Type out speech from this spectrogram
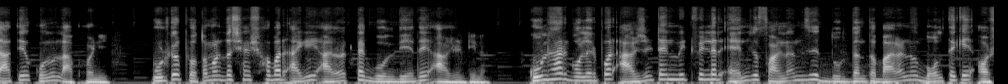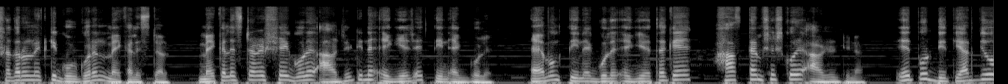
তাতেও কোনো লাভ হয়নি। উল্টো প্রথমার্ধ শেষ হবার আগেই আরও একটা গোল দিয়ে দেয় আর্জেন্টিনা। কুনহার গোলের পর আর্জেন্টাইন মিডফিল্ডার অ্যান্ড্রু ফার্নান্দেজের দুর্দান্ত বাড়ানো বল থেকে অসাধারণ একটি গোল করেন ম্যাকালিস্টার। ম্যাকালিস্টারের সেই গোলে আর্জেন্টিনা এগিয়ে যায় তিন এক গোলে, এবং তিন এক গোলে এগিয়ে থাকে হাফ টাইম শেষ করে আর্জেন্টিনা। এরপর দ্বিতীয়ার্ধেও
